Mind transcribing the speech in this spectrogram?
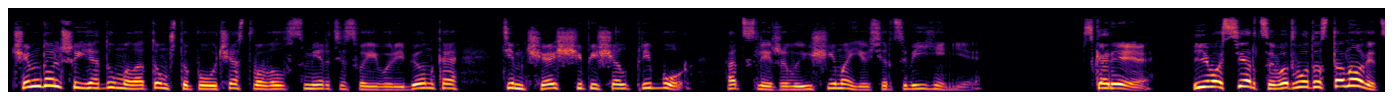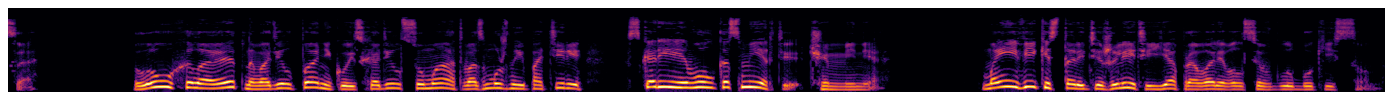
Чем дольше я думал о том, что поучаствовал в смерти своего ребенка, тем чаще пищал прибор, отслеживающий мое сердцебиение. «Скорее! Его сердце вот-вот остановится!» Лоу Хэлаэт наводил панику и сходил с ума от возможной потери скорее волка смерти, чем меня. Мои веки стали тяжелеть, и я проваливался в глубокий сон.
